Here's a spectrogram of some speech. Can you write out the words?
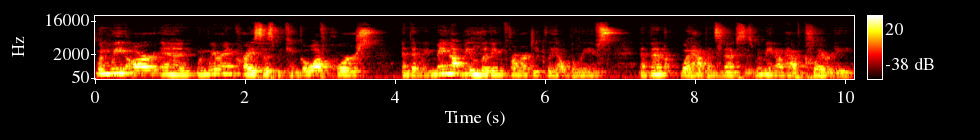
when we are in when we're in crisis, we can go off course and then we may not be living from our deeply held beliefs. And then what happens next is we may not have clarity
